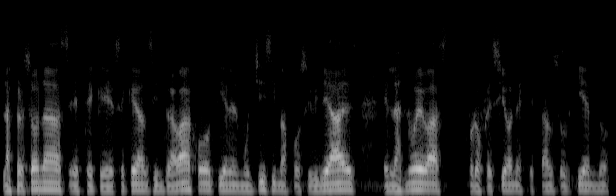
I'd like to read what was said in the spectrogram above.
Las personas este, que se quedan sin trabajo tienen muchísimas posibilidades en las nuevas profesiones que están surgiendo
